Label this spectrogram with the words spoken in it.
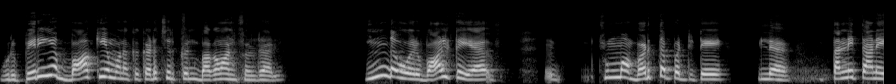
ஒரு பெரிய பாக்கியம் உனக்கு கிடைச்சிருக்குன்னு பகவான் சொல்கிறாரு இந்த ஒரு வாழ்க்கையை சும்மா வருத்தப்பட்டுட்டே இல்லை தன்னைத்தானே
